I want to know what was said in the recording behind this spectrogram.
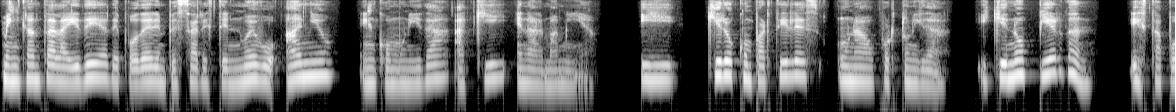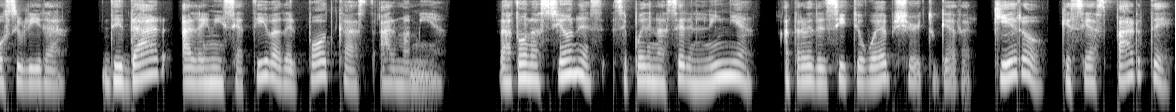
Me encanta la idea de poder empezar este nuevo año en comunidad aquí en Alma Mía. Y quiero compartirles una oportunidad y que no pierdan esta posibilidad de dar a la iniciativa del podcast Alma Mía. Las donaciones se pueden hacer en línea a través del sitio web Share Together. Quiero que seas parte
